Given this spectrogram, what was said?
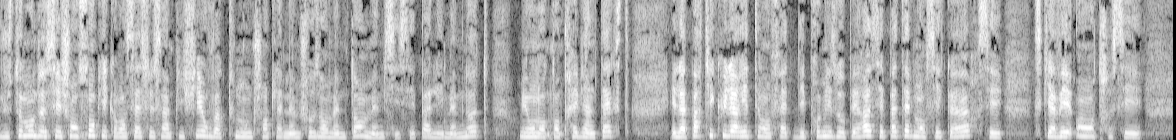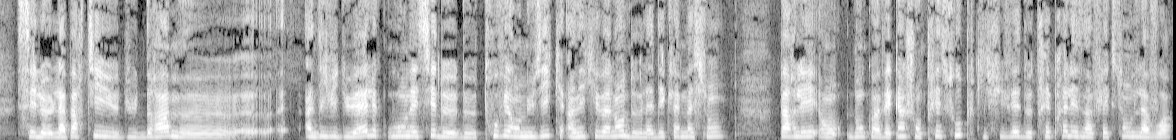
justement de ces chansons qui commençaient à se simplifier. On voit que tout le monde chante la même chose en même temps, même si c'est pas les mêmes notes, mais on entend très bien le texte. Et la particularité en fait des premiers opéras, c'est pas tellement ces chœurs, c'est ce qu'il y avait entre, c'est c'est la partie du drame euh, individuel où on essayait de, trouver en musique un équivalent de la déclamation parlée, donc avec un chant très souple qui suivait de très près les inflexions de la voix.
